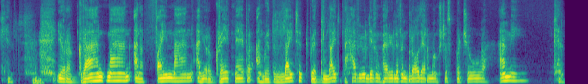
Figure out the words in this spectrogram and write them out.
killed. You're a grand man and a fine man, and you're a great neighbour, and we're delighted. We're delighted to have you living where you live in below there amongst us. But you, Hammy, killed.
